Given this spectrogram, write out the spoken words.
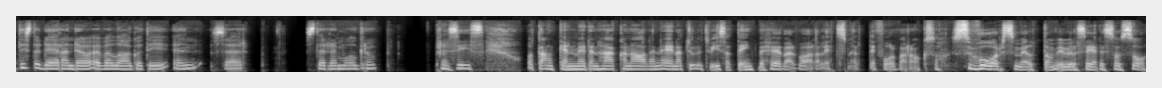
till studerande och överlag och till en större målgrupp. Precis. Och tanken med den här kanalen är naturligtvis att det inte behöver vara lättsmält. Det får vara också svårsmält om vi vill se det som så.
